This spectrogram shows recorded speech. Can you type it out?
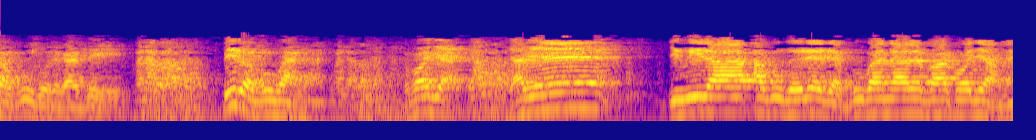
တော့ကုသိုလ်တကားသိမှန်ပါပါပြီးတော့ပူပန်းတာမှန်ပါပါသဘောကျဒါဖြင့် ပြုပြီးတာအကုသိုလ်တဲ့ပူပန်းတာလည်းဘာခေါ်ကြမလဲ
